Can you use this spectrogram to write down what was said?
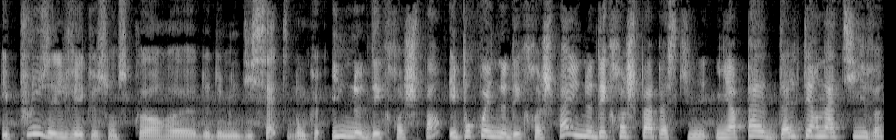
et plus élevé que son score euh, de 2017, donc il ne décroche pas. Et pourquoi il ne décroche pas? Il ne décroche pas parce qu'il n'y a pas d'alternative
